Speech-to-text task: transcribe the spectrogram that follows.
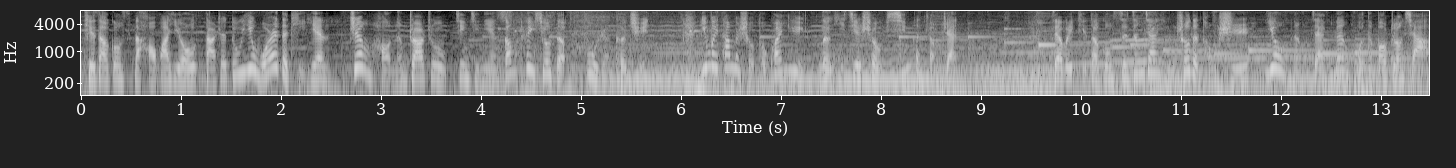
铁道公司的豪华游，打着独一无二的体验，正好能抓住近几年刚退休的富人客群，因为他们手头宽裕，乐意接受新的挑战。在为铁道公司增加营收的同时，又能在慢活的包装下，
